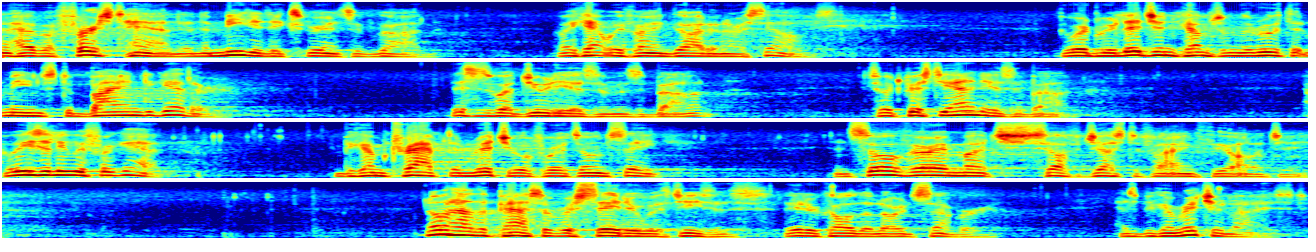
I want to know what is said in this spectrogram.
have a first hand and immediate experience of God? Why can't we find God in ourselves? The word religion comes from the root that means to bind together. This is what Judaism is about. It's what Christianity is about. How easily we forget and become trapped in ritual for its own sake, and so very much self justifying theology. Note how the Passover Seder with Jesus, later called the Lord's Supper, has become ritualized.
